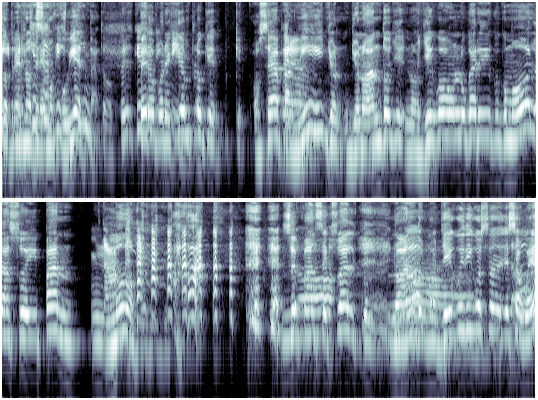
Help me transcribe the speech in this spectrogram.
nosotros no tenemos es cubiertas. distinto, Pero, es que Pero, por distinto. ejemplo, que, que- o sea, para Pero- mí, yo, yo no ando, no llego a un lugar y digo como, hola, soy pan. No. No. soy No. pansexual. No, ando, no llego y digo esa, esa weá.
